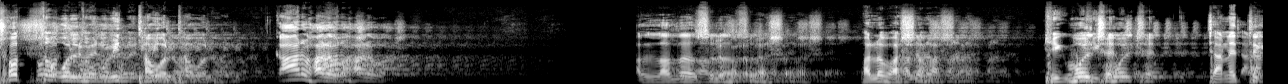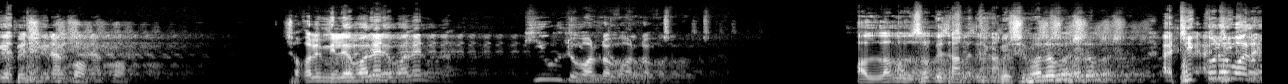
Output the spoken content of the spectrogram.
সত্য বলবেন, মিথ্যা বলবেন। কার ভালোবাসা? আল্লাহ রাসূল ভালোবাসা। ভালোবাসা। ঠিক বলছেন জানের থেকে বেশি না কম। সকলে মিলে বলেন কি উল্টো পাল্টা কথা বলছেন? আল্লাহ রাসূলকে জানের থেকে বেশি ভালোবাসা? হ্যাঁ, ঠিক করে বলেন।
